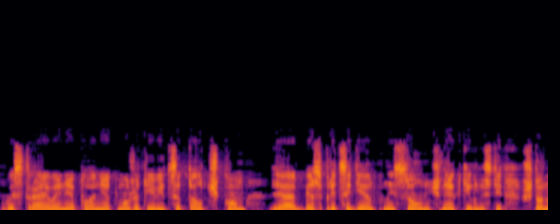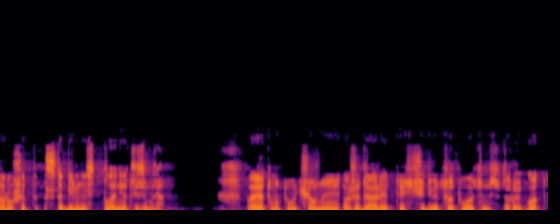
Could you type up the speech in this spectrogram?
выстраивание планет может явиться толчком для беспрецедентной солнечной активности, что нарушит стабильность планеты Земля. Поэтому-то ученые ожидали 1982 год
